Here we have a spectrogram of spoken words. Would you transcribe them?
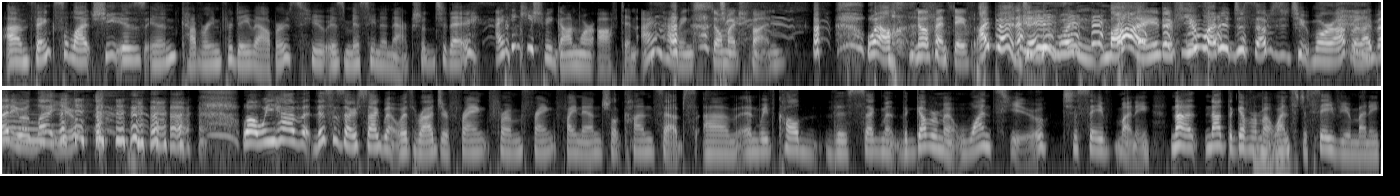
Um, thanks a lot. She is in covering for Dave Albers, who is missing in action today. I think he should be gone more often. I'm having so much fun. well, No offense, Dave. I bet Dave wouldn't mind if you wanted to substitute more often. I bet he would let you. well, we have this is our segment with Roger Frank from Frank Financial Concepts, um, and we've called this segment "The Government Wants You to Save Money." Not not the government wants to save you money.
